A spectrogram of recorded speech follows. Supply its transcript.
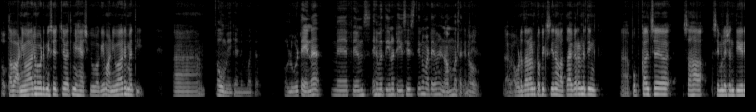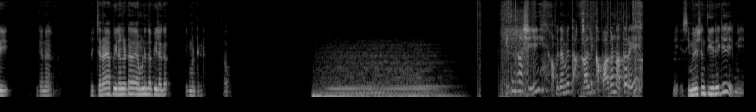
ඔව්. තව අනිවාරමට මිසච්ච ඇතිම හැස්කව වගේ අනිවාර මැති ඔවු මේ කැන මට ඔල්ලුවට එන මේ ෆිල්ම්ස් එහම තියන ටසිස් තින මට නම්මතකන ඔඩ තරම් ටොපික් සින කතා කරන ඉතින් පොප්කල්චය සහ සිමිලේෂන් තීරී ගැන වෙච්චරය පිළඟට යමන ද පිළක සික්මටකට හශී අපි දැම මේ තක්කාල්ඩි කපාගන්න අතරේ මේ සිමිලේෂන් තීරගේ මේ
